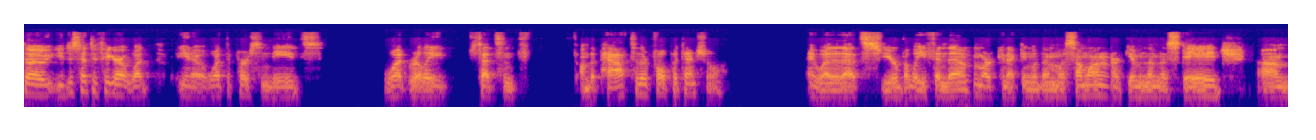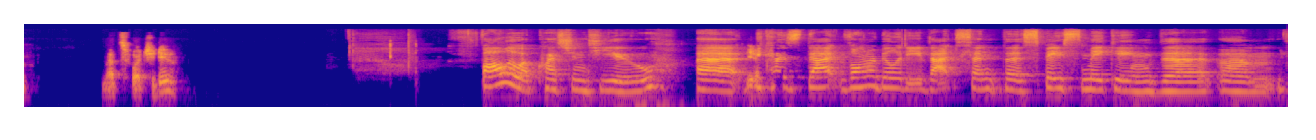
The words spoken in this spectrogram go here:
so you just have to figure out what you know what the person needs what really sets them on the path to their full potential. And whether that's your belief in them or connecting with them with someone or giving them a stage, um, that's what you do. Follow up question to you uh, yeah. because that vulnerability that sent the space making the um,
